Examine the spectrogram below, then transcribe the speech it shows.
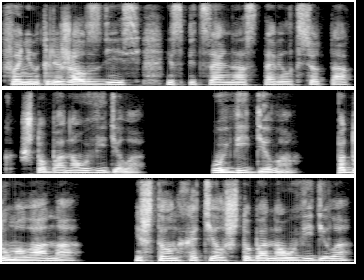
Феннинг лежал здесь и специально оставил все так, чтобы она увидела. Увидела подумала она. И что он хотел, чтобы она увидела?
